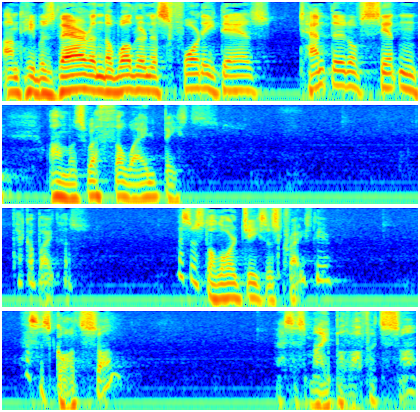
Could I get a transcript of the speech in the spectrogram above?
and he was there in the wilderness 40 days, tempted of Satan, and was with the wild beasts. Think about this. This is the Lord Jesus Christ here. This is God's Son. This is my beloved Son,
